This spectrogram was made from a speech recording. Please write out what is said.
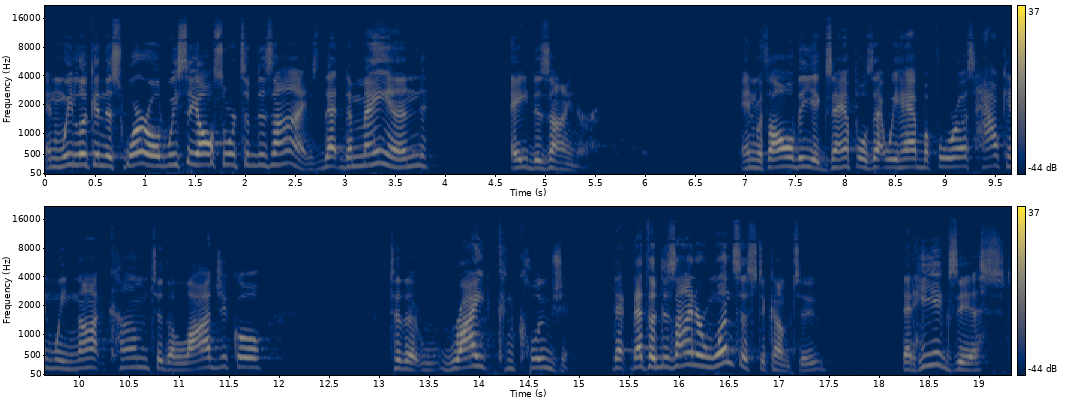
And we look in this world, we see all sorts of designs that demand a designer. And with all the examples that we have before us, how can we not come to the logical, to the right conclusion that, that the designer wants us to come to, that he exists,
